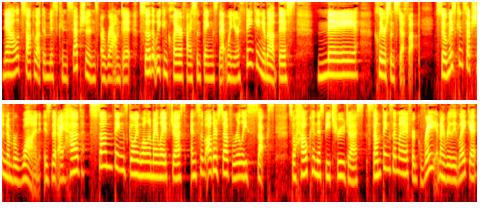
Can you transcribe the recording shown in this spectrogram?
Now, let's talk about the misconceptions around it so that we can clarify some things that when you're thinking about this may clear some stuff up. So, misconception number one is that I have some things going well in my life, Jess, and some other stuff really sucks. So, how can this be true, Jess? Some things in my life are great and I really like it,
